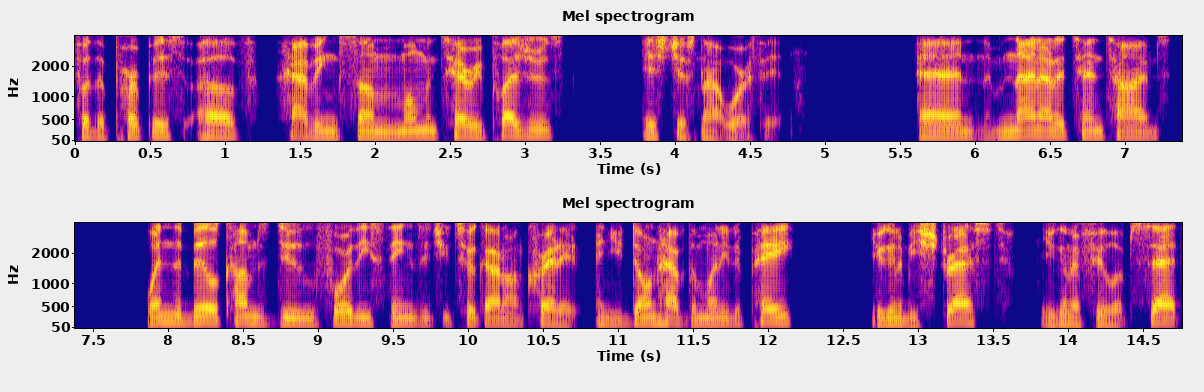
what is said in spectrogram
for the purpose of having some momentary pleasures, it's just not worth it. And 9 out of 10 times when the bill comes due for these things that you took out on credit and you don't have the money to pay, you're going to be stressed. You're going to feel upset.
